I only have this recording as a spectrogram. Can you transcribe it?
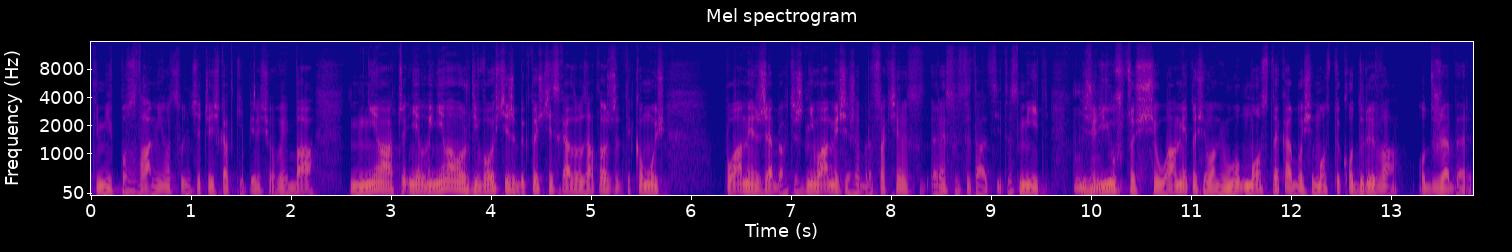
tymi pozwami o odsunięcie czyjejś klatki piersiowej. Ba, nie ma, nie, nie ma możliwości, żeby ktoś cię skazał za to, że ty komuś połamiesz żebra, chociaż nie łamie się żebro w trakcie res- resuscytacji. To jest mit. Jeżeli już coś się łamie, to się łamie mostek albo się mostek odrywa od żeber.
